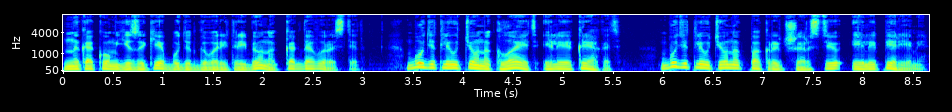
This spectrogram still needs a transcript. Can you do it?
На каком языке будет говорить ребенок, когда вырастет? Будет ли утенок лаять или крякать? Будет ли утенок покрыт шерстью или перьями?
